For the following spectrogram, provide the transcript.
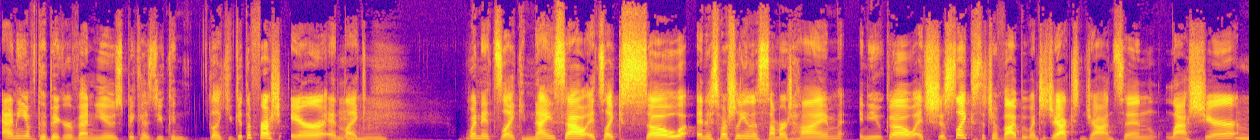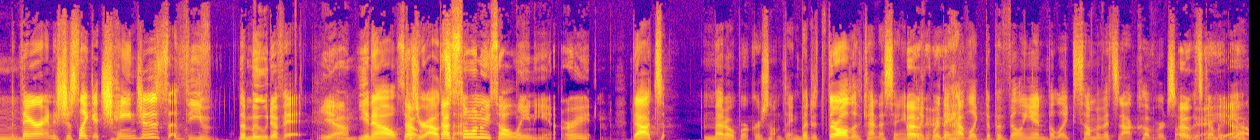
any of the bigger venues because you can like you get the fresh air and like Mhm. when it's like nice out, it's like so, and especially in the summertime, and you go, it's just like such a vibe. We went to Jack Johnson last year Mm. there, and it's just like it changes the the mood of it, yeah. you know, because you're outside. That's the one we saw LANY at, right? That's Meadowbrook or something, but it's, they're all the kind of same, like Okay, where they have like the pavilion, but like some of it's not covered, some of it's covered. yeah.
